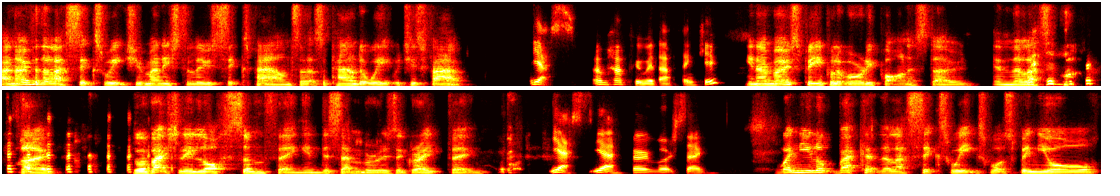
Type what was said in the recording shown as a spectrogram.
And over the last six weeks, you've managed to lose six pounds. So that's a pound a week, which is fab. yes, I'm happy with that. Thank you. You know, most people have already put on a stone in the last month. So to have actually lost something in December is a great thing. Yes, yeah, very much so. When you look back at the last six weeks, what's been your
